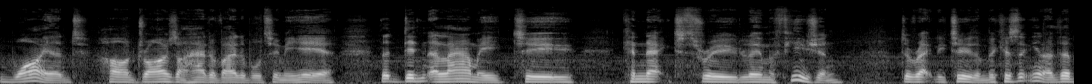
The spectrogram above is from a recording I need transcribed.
wired hard drives I had available to me here that didn't allow me to connect through LumaFusion directly to them because you know the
